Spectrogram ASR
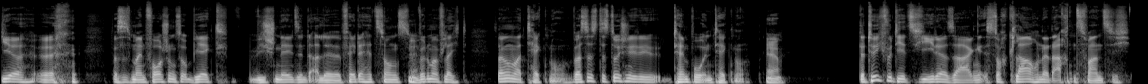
hier, äh, das ist mein Forschungsobjekt, wie schnell sind alle Faderhead-Songs, Ja. würde man vielleicht, sagen wir mal Techno. Was ist das durchschnittliche Tempo in Techno? Ja. Natürlich wird jetzt jeder sagen, ist doch klar 128.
